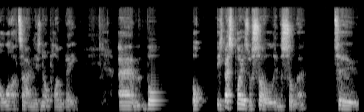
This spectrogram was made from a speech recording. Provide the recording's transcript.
a lot of time there's no plan B, um, but, but his best players were sold in the summer to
